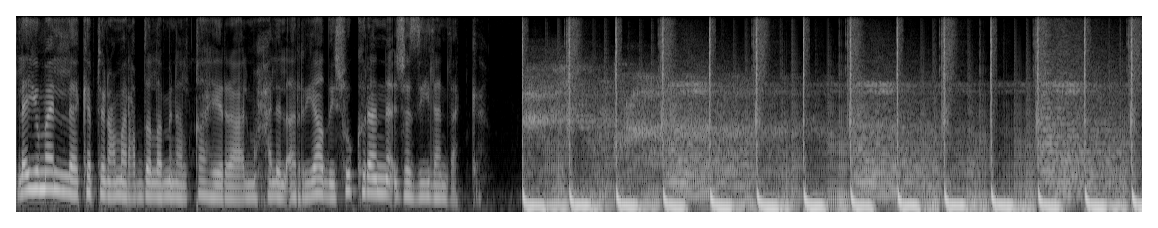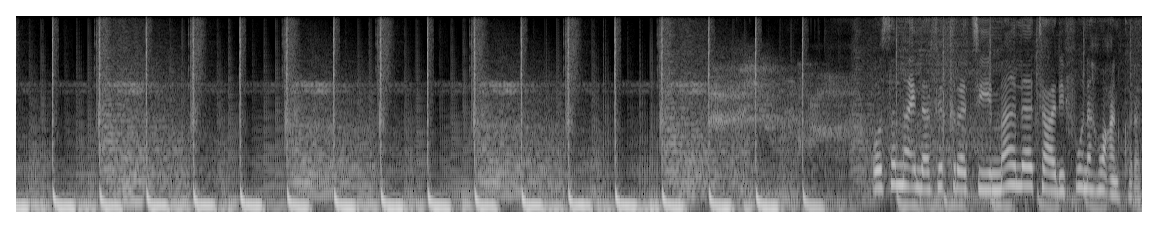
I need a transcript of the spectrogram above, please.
لا يمل كابتن عمر عبد الله من القاهرة المحلل الرياضي شكرا جزيلا لك. وصلنا إلى فقرة ما لا تعرفونه عن كرة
